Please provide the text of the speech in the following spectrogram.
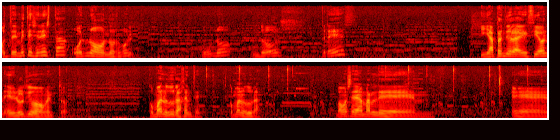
O te metes en esta o en una Honor Ball. Uno, dos, tres. Y ha aprendido la lección en el último momento. Con mano dura, gente. Con mano dura. Vamos a llamarle... Eh,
